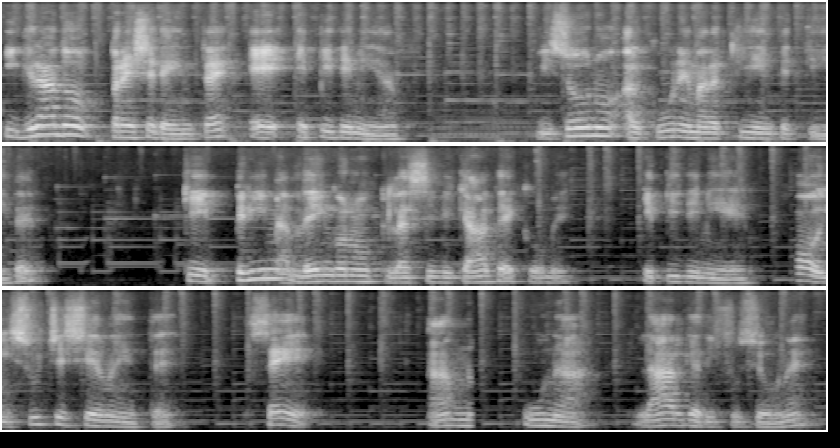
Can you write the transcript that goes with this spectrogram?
Il grado precedente è epidemia. Vi sono alcune malattie infettive che prima vengono classificate come epidemie, poi successivamente se hanno una larga diffusione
